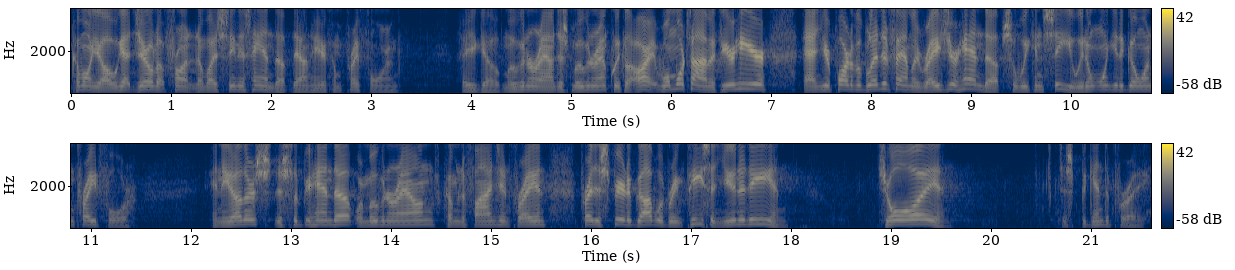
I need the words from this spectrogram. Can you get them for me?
Come on, y'all. We got Gerald up front. Nobody's seen his hand up down here. Come pray for him. There you go. Moving around, just moving around quickly. All right, one more time. If you're here and you're part of a blended family, raise your hand up so we can see you. We don't want you to go unprayed for. Any others? Just slip your hand up. We're moving around, coming to find you and praying. Pray the Spirit of God would bring peace and unity and joy and just begin to pray.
